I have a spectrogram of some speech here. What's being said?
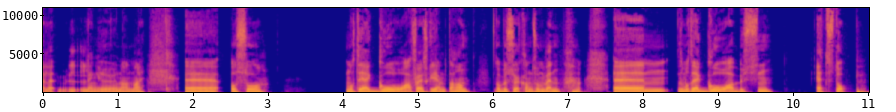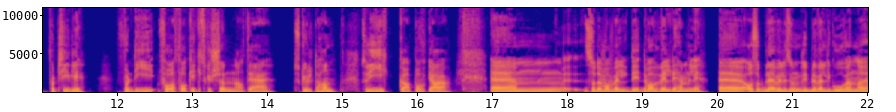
eller lenger unna enn meg. Eh, og så måtte jeg gå av, for jeg skulle hjem til han, og besøke han som venn. eh, så måtte jeg gå av bussen et stopp for tidlig, fordi, for at folk ikke skulle skjønne at jeg skulle til han. Så vi gikk av på Ja, ja. Um, så det var veldig, det var veldig hemmelig. Uh, og så ble vi liksom Vi ble veldig gode venner.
